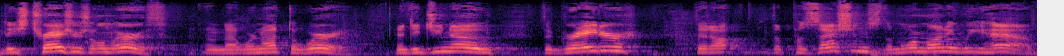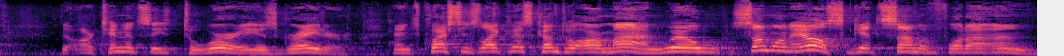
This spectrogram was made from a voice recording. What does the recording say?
these treasures on earth and that we're not to worry. And did you know the greater that uh, the possessions, the more money we have, the, our tendency to worry is greater. And questions like this come to our mind Will someone else get some of what I own?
